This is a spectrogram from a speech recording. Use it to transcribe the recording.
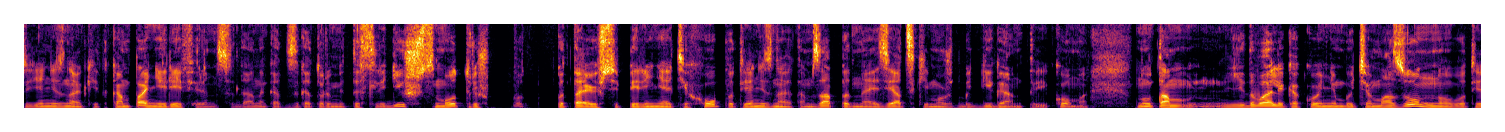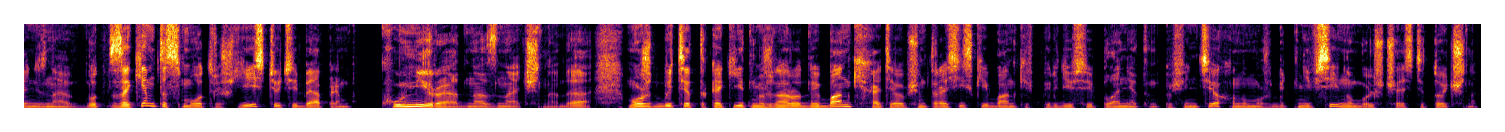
я не знаю, какие-то компании-референсы, да, за которыми ты следишь, смотришь, вот, пытаешься перенять их опыт, я не знаю, там западные, азиатские, может быть, гиганты и кома. Ну, там едва ли какой-нибудь Amazon, но вот я не знаю, вот за кем ты смотришь? Есть у тебя прям кумиры однозначно, да? Может быть, это какие-то международные банки, хотя, в общем-то, российские банки впереди всей планеты по финтеху, ну, может быть, не всей, но большей части точно.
